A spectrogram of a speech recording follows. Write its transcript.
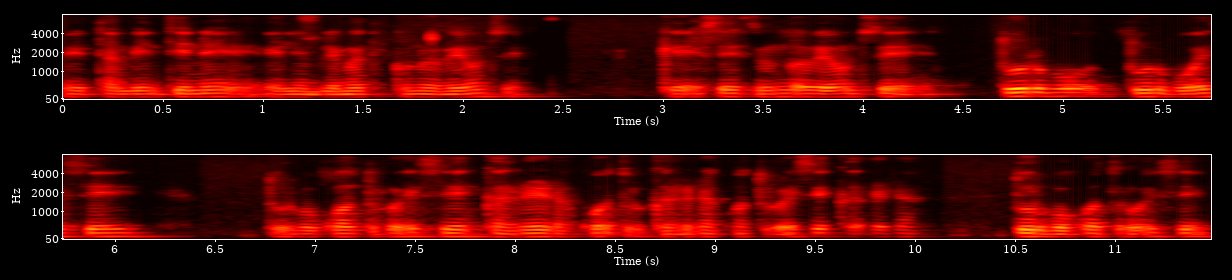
eh, también tiene el emblemático 911, que es este un 911 Turbo, Turbo S, Turbo 4S, Carrera 4, Carrera 4S, Carrera Turbo 4S,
